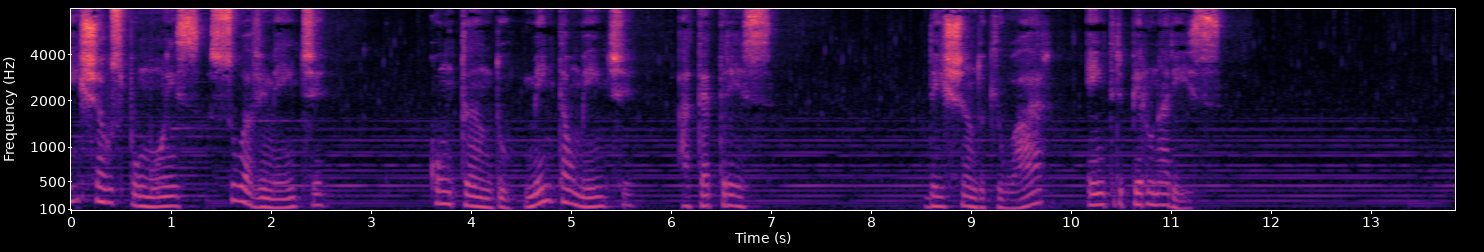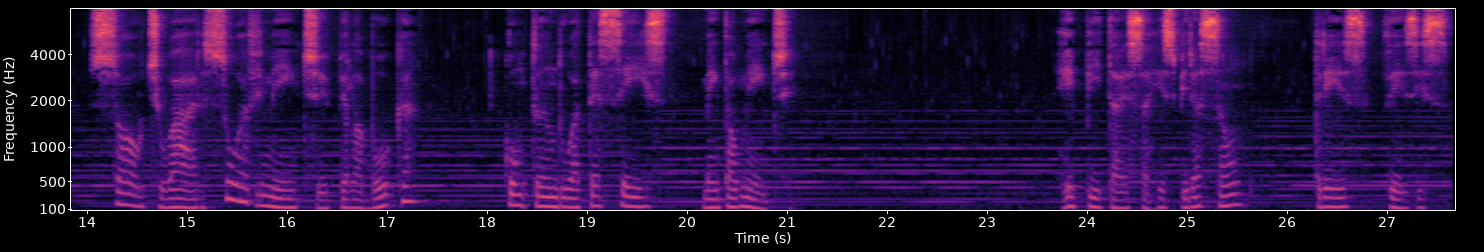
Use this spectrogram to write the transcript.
Encha os pulmões suavemente, contando mentalmente até três, deixando que o ar entre pelo nariz. Solte o ar suavemente pela boca, contando até seis mentalmente. Repita essa respiração três vezes.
